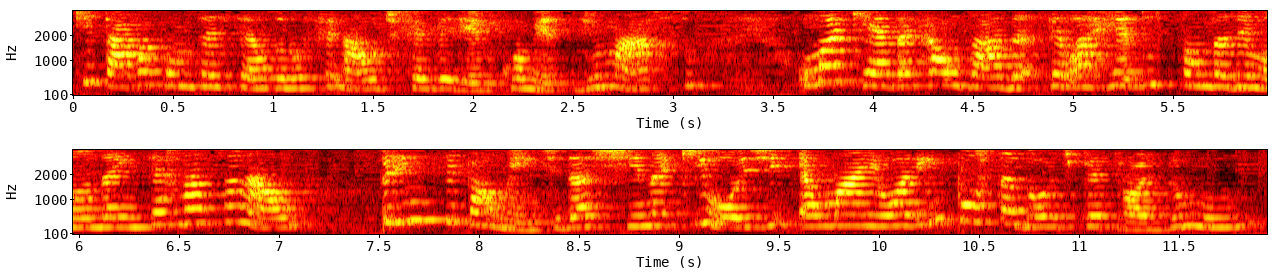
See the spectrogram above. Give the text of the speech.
que estava acontecendo no final de fevereiro, começo de março, uma queda causada pela redução da demanda internacional, principalmente da China, que hoje é o maior importador de petróleo do mundo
